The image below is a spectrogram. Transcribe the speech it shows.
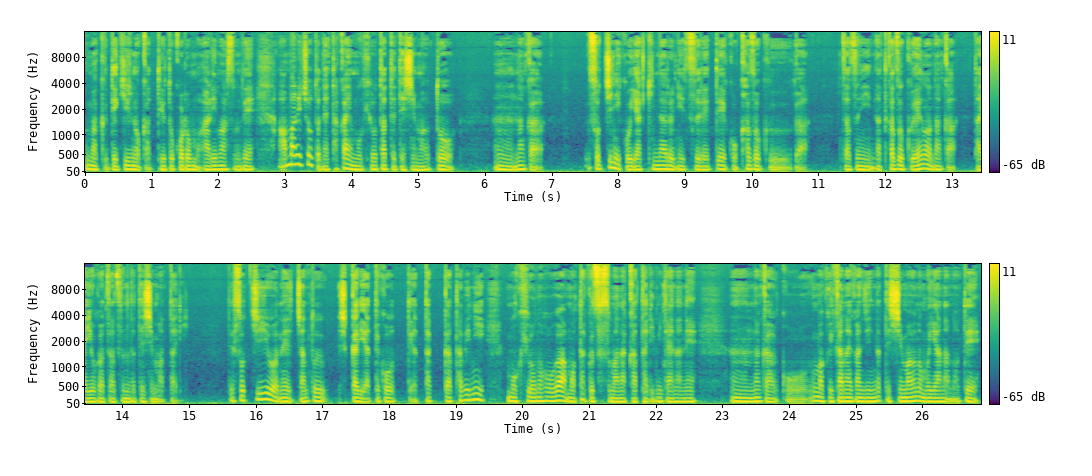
うまくできるのかっていうところもありますのであんまりちょっとね高い目標を立ててしまうと、うん、なんかそっちにこう躍起になるにつれてこう家族が雑になって家族へのなんか対応が雑になってしまったり。でそっちをねちゃんとしっかりやってこうってやったがために目標の方が全く進まなかったりみたいなねうん、なんかこううまくいかない感じになってしまうのも嫌なので、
